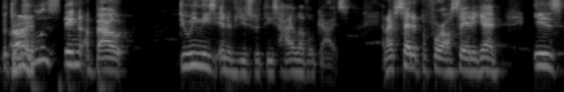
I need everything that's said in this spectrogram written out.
but the Right. coolest thing about doing these interviews with these high level guys, and I've said it before, I'll say it again, is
